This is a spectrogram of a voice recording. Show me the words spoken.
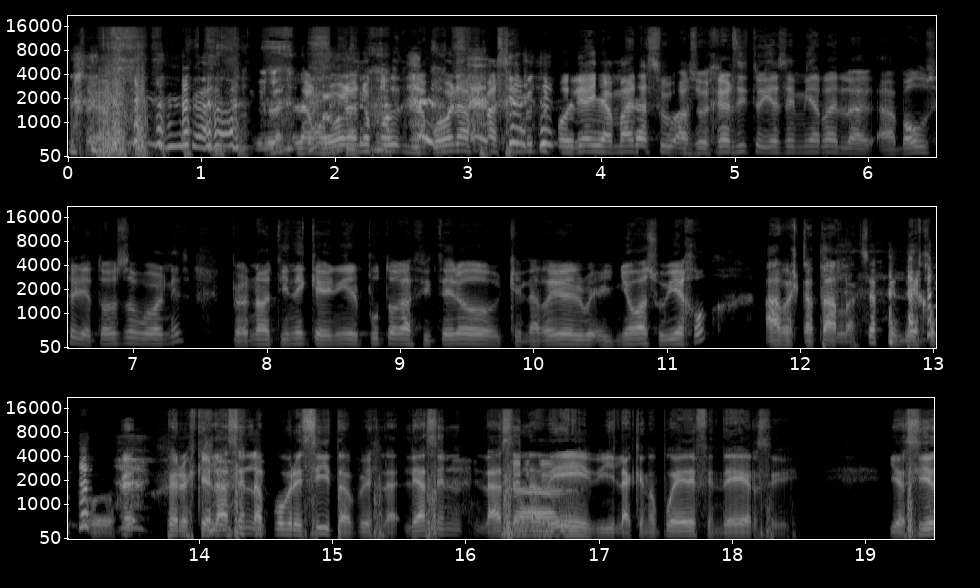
O sea, la, la huevona no la huevona fácilmente podría llamar a su, a su ejército y hace mierda la- a Bowser y a todos esos huevones, pero no, tiene que venir el puto gasfitero que le arregle el, el ñoba a su viejo a rescatarla. Seas pendejo, Pero es que la hacen la pobrecita, pues, la, le hacen, la hacen la Claro. baby, la que no puede defenderse. Y así es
